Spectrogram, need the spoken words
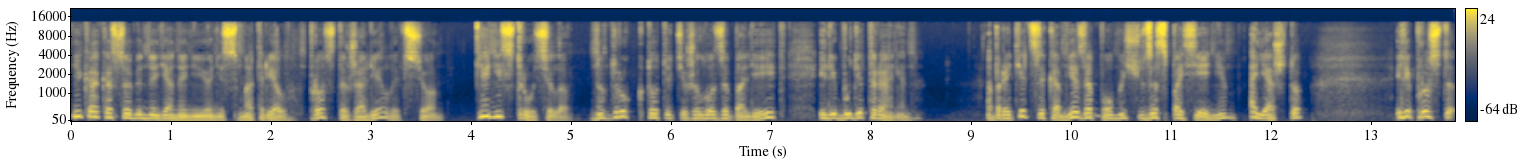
Никак особенно я на нее не смотрел, просто жалел и все. Я не струсила, но вдруг кто-то тяжело заболеет или будет ранен. Обратиться ко мне за помощью, за спасением, а я что? Или просто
